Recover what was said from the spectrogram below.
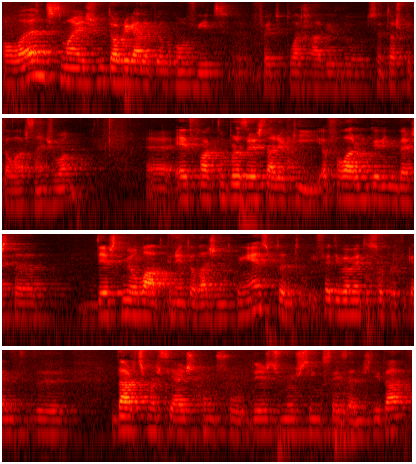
Olá, antes de mais, muito obrigada pelo convite eh, feito pela rádio do, do Centro Hospitalar São João. Eh, É de facto um prazer estar aqui a falar um bocadinho desta, deste meu lado que nem toda a gente conhece. Portanto, efetivamente, eu sou praticante de, de artes marciais de Kung Fu desde os meus 5, 6 anos de idade,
